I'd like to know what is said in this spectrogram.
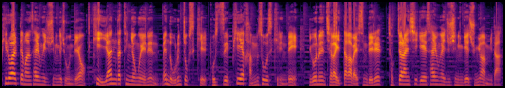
필요할 때만 사용해 주시는 게 좋은데요. 특히 이안 같은 경우에는 맨 오른쪽 스킬, 보스 피해 감소 스킬인데 이거는 제가 이따가 말씀드릴 적절한 시기에 사용해 주시는 게 중요합니다.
